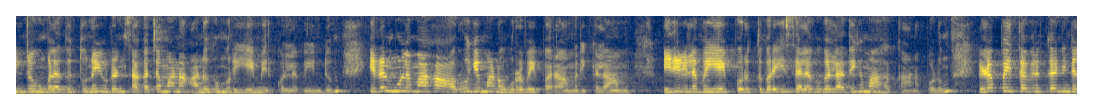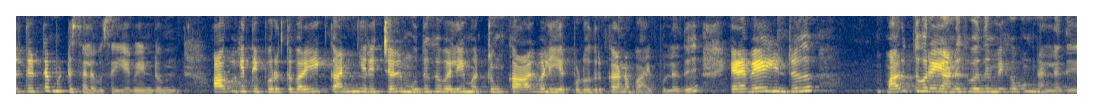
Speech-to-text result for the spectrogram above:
இன்று உங்களது துணையுடன் சகஜமான அணுகுமுறையை மேற்கொள்ள வேண்டும். இதன் மூலமாக ஆரோக்கியமான உறவை பராமரிக்கலாம். நிதி நிலைமையை பொறுத்தவரை செலவுகள் அதிகமாக காணப்படும். இழப்பை தவிர்க்க நீங்கள் திட்டமிட்டு செலவு செய்ய வேண்டும். ஆரோக்கியத்தை பொறுத்தவரை கண் எரிச்சல் முதுகுவலி மற்றும் கால்வலி ஏற்படுவதற்கான வாய்ப்புள்ளது. எனவே இன்று மருத்துவரை அணுகுவது மிகவும் நல்லது.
